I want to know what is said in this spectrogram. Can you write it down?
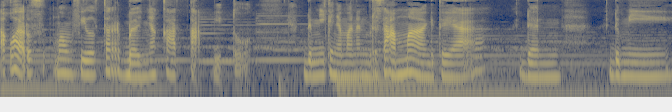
aku harus memfilter banyak kata gitu. Demi kenyamanan bersama gitu ya. Dan demi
